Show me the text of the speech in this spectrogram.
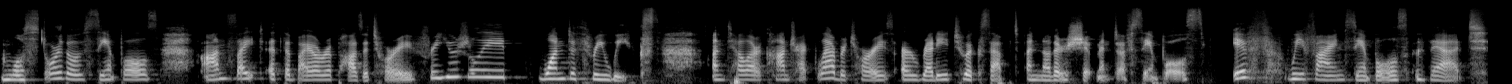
And we'll store those samples on site at the biorepository for usually one to three weeks until our contract laboratories are ready to accept another shipment of samples. If we find samples that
